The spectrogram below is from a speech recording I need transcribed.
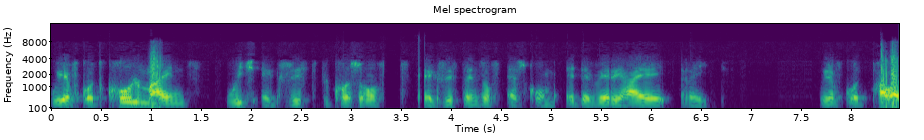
we have got coal mines which exist because of existence of Eskom at a very high rate. We have got power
